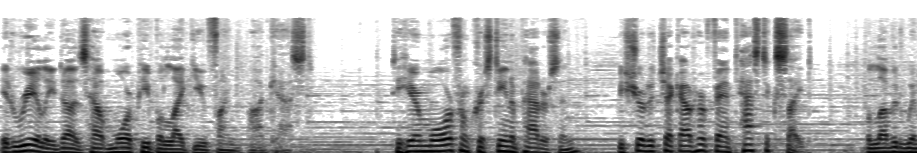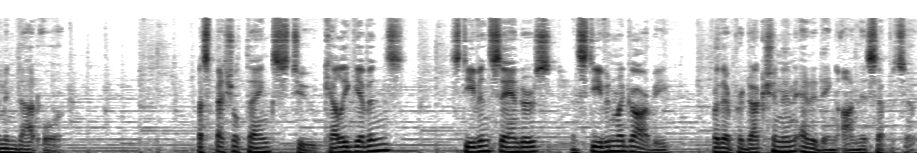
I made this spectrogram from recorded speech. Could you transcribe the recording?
It really does help more people like you find the podcast. To hear more from Christina Patterson, be sure to check out her fantastic site, belovedwomen.org. A special thanks to Kelly Givens, Stephen Sanders, and Stephen McGarvey for their production and editing on this episode.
